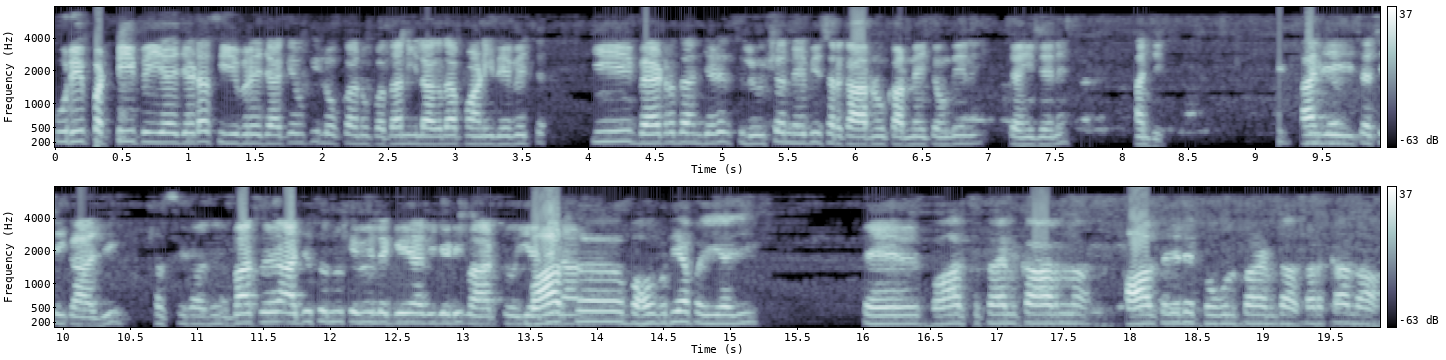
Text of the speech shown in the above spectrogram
ਪੂਰੀ ਪੱਟੀ ਪਈ ਹੈ ਜਿਹੜਾ ਸੀਵਰੇਜ ਆ ਕਿਉਂਕਿ ਲੋਕਾਂ ਨੂੰ ਪਤਾ ਨਹੀਂ ਲੱਗਦਾ ਪਾਣੀ ਦੇ ਵਿੱਚ ਕੀ ਬੈਟਰ ਦਨ ਜਿਹੜੇ ਸੋਲੂਸ਼ਨ ਨੇ ਵੀ ਸਰਕਾਰ ਨੂੰ ਕਰਨੇ ਚਾਹੁੰਦੇ ਨੇ ਚਾਹੀਦੇ ਨੇ। ਹਾਂਜੀ। ਹਾਂਜੀ ਸਤਿ ਸ਼੍ਰੀ ਅਕਾਲ ਜੀ। ਸਤਿ ਸ਼੍ਰੀ ਅਕਾਲ ਜੀ। ਬਸ ਅੱਜ ਤੁਹਾਨੂੰ ਕਿਵੇਂ ਲੱਗੇ ਆ ਵੀ ਜਿਹੜੀ ਬਾਰਿਸ਼ ਹੋਈ ਹੈ ਬਾਰਿਸ਼ ਬਹੁਤ ਵਧੀਆ ਪਈ ਹੈ ਜੀ ਤੇ ਬਾਰਿਸ਼ ਪੈਣ ਕਾਰਨ ਹਾਲਤ ਜਿਹੜੇ ਫੋਗਲ ਪੈਣ ਦਾ ਸੜਕਾਂ ਦਾ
